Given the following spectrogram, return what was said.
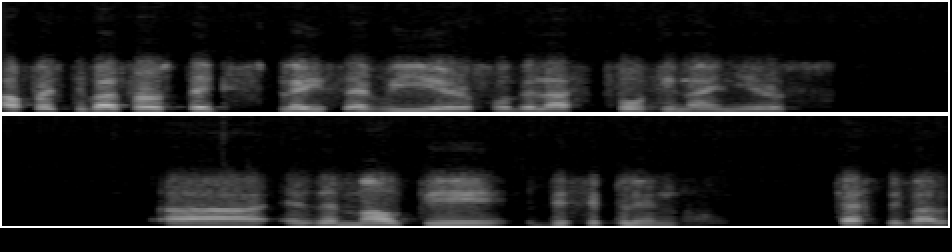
our festival first takes place every year for the last 49 years uh, as a multi-discipline festival,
